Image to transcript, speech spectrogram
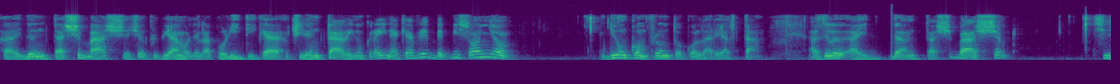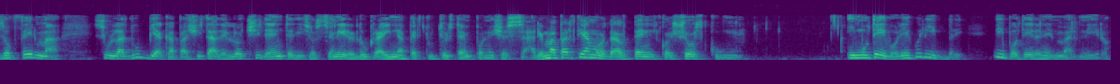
Aydin Tashbash ci occupiamo della politica occidentale in Ucraina che avrebbe bisogno di un confronto con la realtà. Asl Aydin Tashbash si sofferma sulla dubbia capacità dell'Occidente di sostenere l'Ucraina per tutto il tempo necessario, ma partiamo dal Penko Shoskun. I mutevoli equilibri di potere nel Mar Nero.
